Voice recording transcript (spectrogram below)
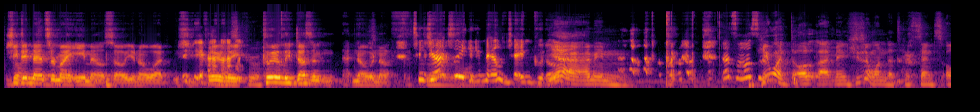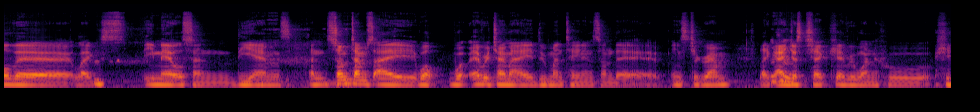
She didn't answer my email, so you know what? She Yeah. clearly clearly doesn't know enough. Did you actually email Jane Goodall? Yeah, I mean, That's awesome. he went all. I mean, he's the one that sends all the like emails and DMs, and sometimes I well, every time I do maintenance on the Instagram, like I Mhm. just check everyone who he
